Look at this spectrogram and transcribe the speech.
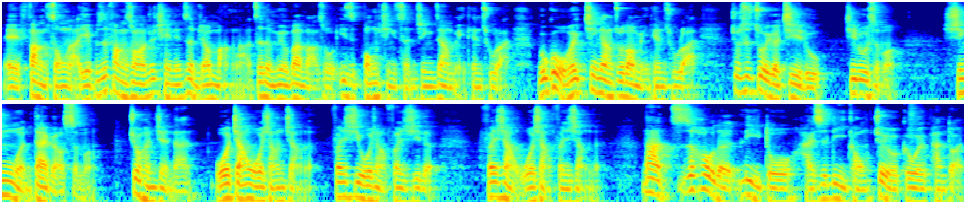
诶、放松了，也不是放松了，就前天真的比较忙啦，真的没有办法说一直绷紧神经这样每天出来。不过我会尽量做到每天出来，就是做一个记录，记录什么？新闻代表什么？就很简单，我讲我想讲的，分析我想分析的，分享我想分享的。那之后的利多还是利空，就由各位判断。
